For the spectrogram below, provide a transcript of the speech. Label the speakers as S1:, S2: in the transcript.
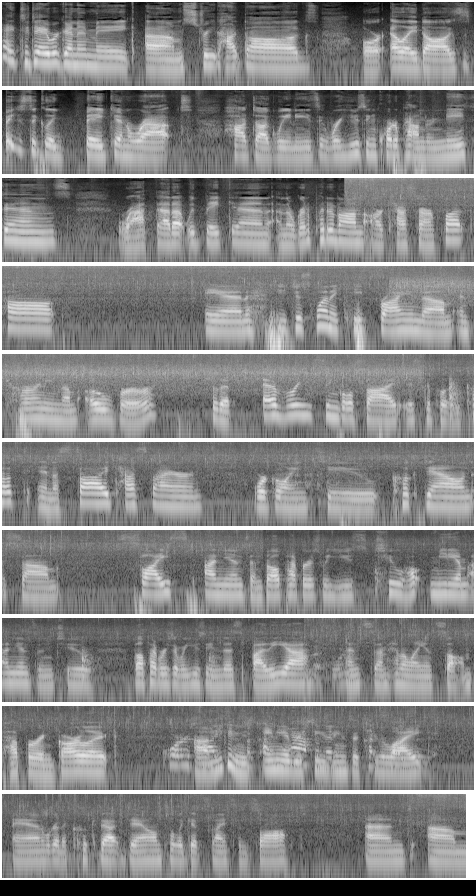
S1: Okay, today we're gonna make um, street hot dogs or LA dogs. It's basically bacon wrapped hot dog weenies. And we're using quarter pounder Nathan's. Wrap that up with bacon, and then we're gonna put it on our cast iron flat top. And you just want to keep frying them and turning them over so that every single side is completely cooked. In a side cast iron, we're going to cook down some sliced onions and bell peppers. We use two medium onions and two bell peppers, and we're using this Badia and some Himalayan salt and pepper and garlic. Um, you can use any of your seasonings that you like, and we're going to cook that down till it gets nice and soft. And um,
